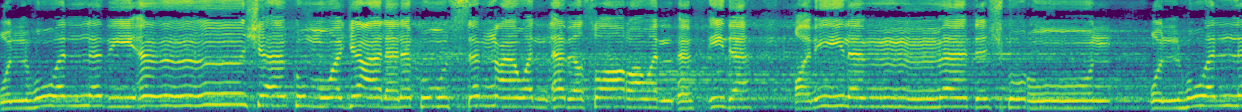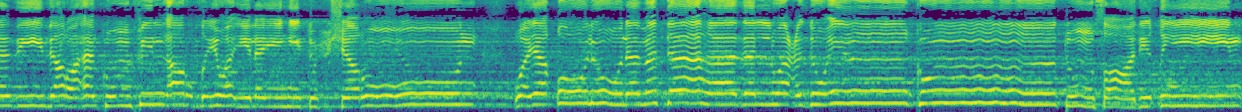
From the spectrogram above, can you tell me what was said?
قل هو الذي أنشأكم وجعل لكم السمع والأبصار والأفئدة قليلا ما تشكرون قل هو الذي ذرأكم في الأرض وإليه تحشرون ويقولون متى هذا الوعد إن كنتم صادقين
